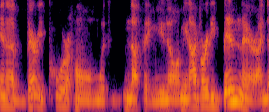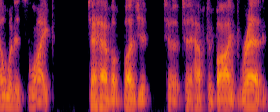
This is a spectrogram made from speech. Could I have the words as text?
in a very poor home with nothing, you know, I mean, I've already been there. I know what it's like to have a budget, to, to have to buy bread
